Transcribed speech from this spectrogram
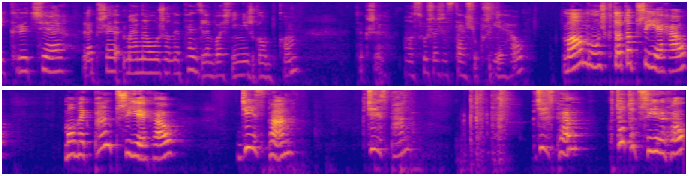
i krycie lepsze ma nałożone pędzlem właśnie niż gąbką. Także, o, słyszę, że Stasiu przyjechał. Momuś, kto to przyjechał? Momek, pan przyjechał. Gdzie jest pan? Gdzie jest pan? Gdzie jest pan? Kto to przyjechał?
